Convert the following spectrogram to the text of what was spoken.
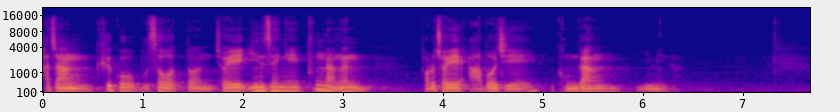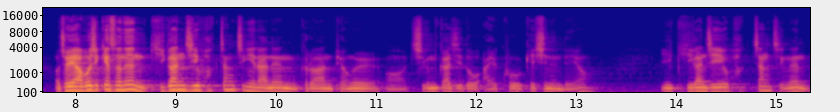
가장 크고 무서웠던 저의 인생의 풍랑은 바로 저희 아버지의 건강입니다. 어, 저희 아버지께서는 기관지 확장증이라는 그러한 병을 어, 지금까지도 앓고 계시는데요. 이 기관지 확장증은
